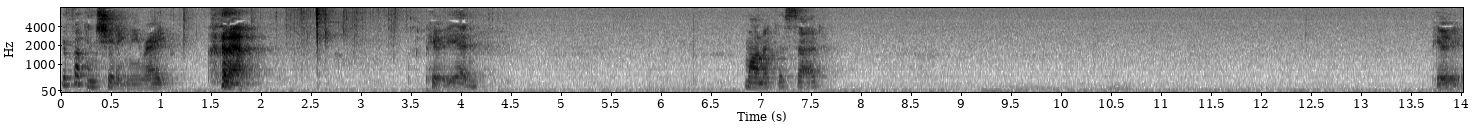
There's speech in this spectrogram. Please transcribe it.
You're fucking shitting me, right? Period. Monica said. Period.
